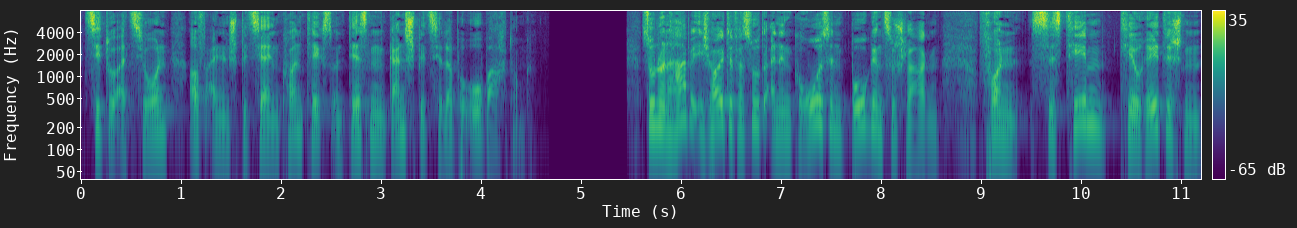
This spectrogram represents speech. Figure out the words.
Situation, auf einen speziellen Kontext und dessen ganz spezieller Beobachtung. So, nun habe ich heute versucht, einen großen Bogen zu schlagen von systemtheoretischen,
